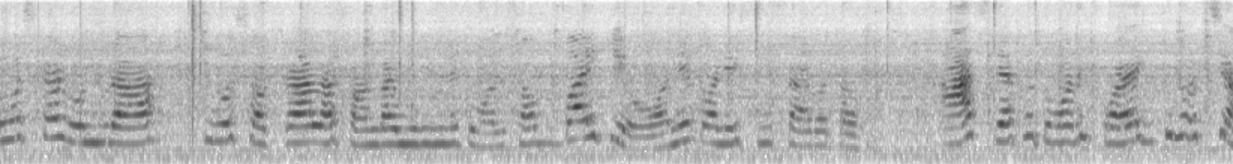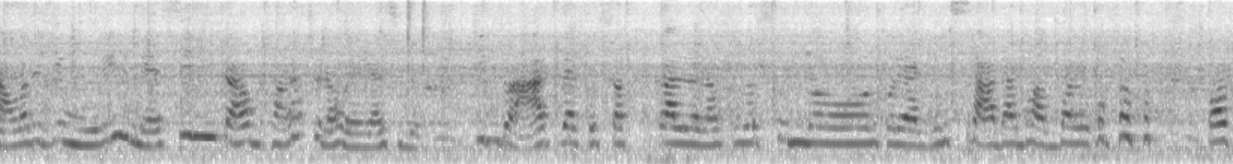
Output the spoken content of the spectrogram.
নমস্কার বন্ধুরা, শুভ সকাল আর সন্ধ্যার মুড়ি মিলে তোমাদের সবাইকে অনেক অনেক সুস্বাগত আজ দেখো তোমাদের কয়েকদিন হচ্ছে আমাদের যে মুড়ির মেশিনটা ভাঙাচোরা হয়ে গেছিল। কিন্তু আজ দেখো সকালবেলা পুরো সুন্দর করে একদম সাদা ভাব ভাবে কত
